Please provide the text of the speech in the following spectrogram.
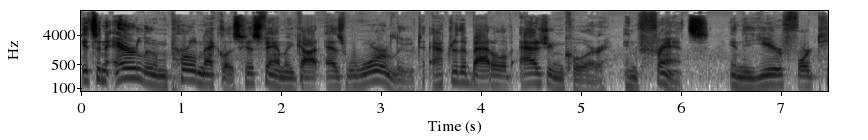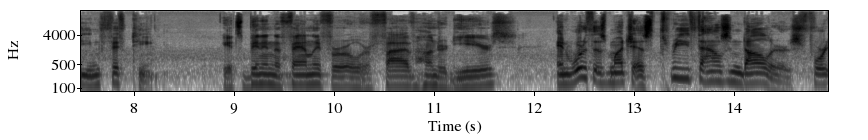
It's an heirloom pearl necklace his family got as war loot after the Battle of Agincourt in France in the year 1415. It's been in the family for over 500 years. And worth as much as $3,000 for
